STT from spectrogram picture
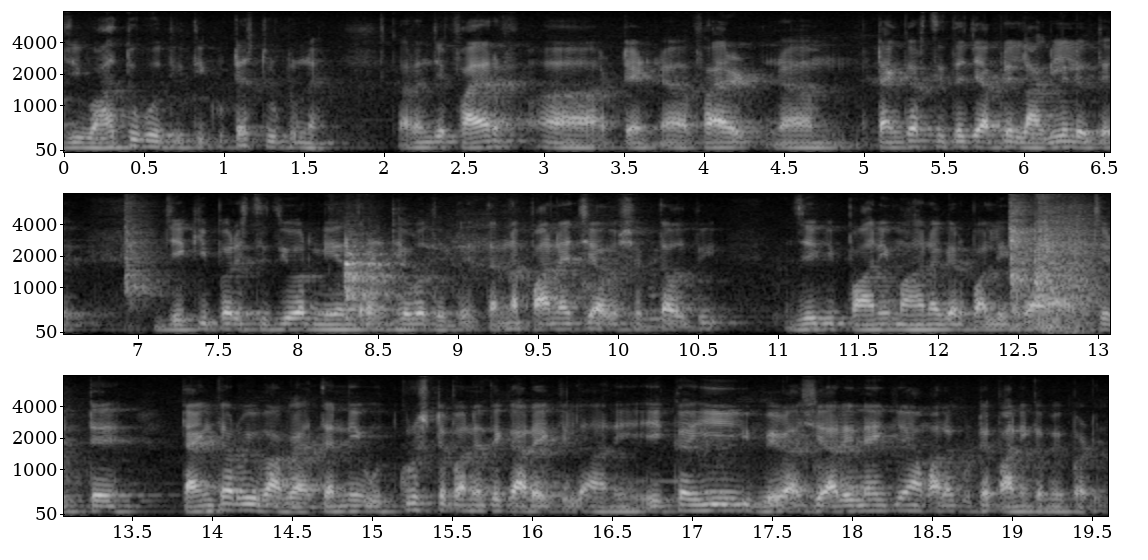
जी वाहतूक होती ती कुठेच तुटू नये. कारण जे फायर टें फायर टँकर्स तिथे जे आपले लागलेले होते जे की परिस्थितीवर नियंत्रण ठेवत होते त्यांना पाण्याची आवश्यकता होती. जे की पाणी महानगरपालिका चिट्टे टँकर विभाग आहे त्यांनी उत्कृष्टपणे ते कार्य केलं आणि एकही वेळ अशी आली नाही की आम्हाला कुठे पाणी कमी पडलं.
